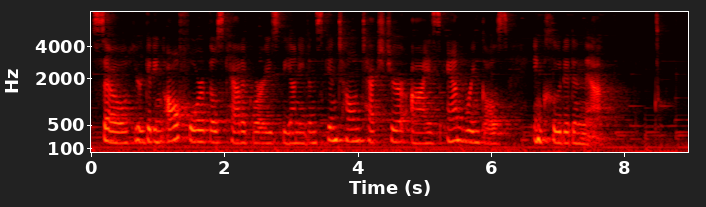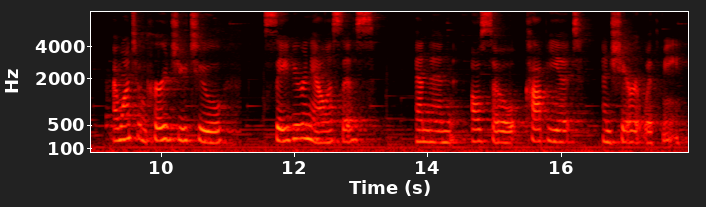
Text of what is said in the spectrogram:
So you're getting all four of those categories, the uneven skin tone, texture, eyes, and wrinkles included in that. I want to encourage you to save your analysis and then also copy it and share it with me.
